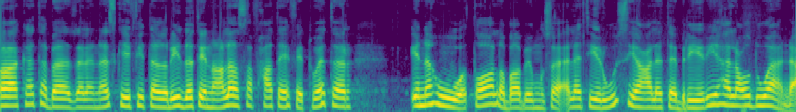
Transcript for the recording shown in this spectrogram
وكتب زيلينسكي في تغريدة على صفحته في تويتر إنه طالب بمساءلة روسيا على تبريرها العدوان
